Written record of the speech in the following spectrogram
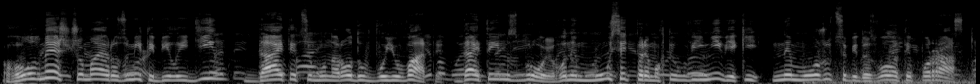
Головне, що має розуміти Білий Дім, дайте цьому народу воювати, дайте їм зброю. Вони мусять перемогти у війні, в якій не можуть собі дозволити поразки.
